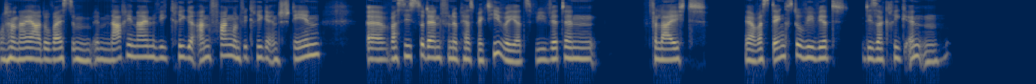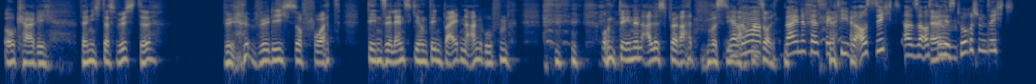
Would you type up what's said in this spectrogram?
oder naja, du weißt im, im Nachhinein, wie Kriege anfangen und wie Kriege entstehen. Äh, was siehst du denn für eine Perspektive jetzt? Wie wird denn vielleicht, ja, was denkst du, wie wird dieser Krieg enden? Oh, Kari, wenn ich das wüsste, würde ich sofort den Zelensky und den beiden anrufen und denen alles beraten, was sie ja, machen sollten. Deine Perspektive aus Sicht, also aus ähm, der historischen Sicht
